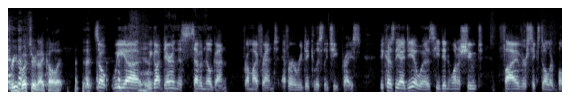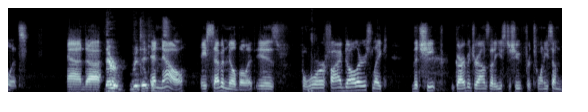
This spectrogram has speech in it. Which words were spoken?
Pre butchered, I call it. So we uh, we got Darren this seven mil gun from my friend for a ridiculously cheap price because the idea was he didn't want to shoot five or six dollar bullets, and uh, They're ridiculous. and now a seven mil bullet is four or five dollars. Like the cheap garbage rounds that I used to shoot for twenty some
